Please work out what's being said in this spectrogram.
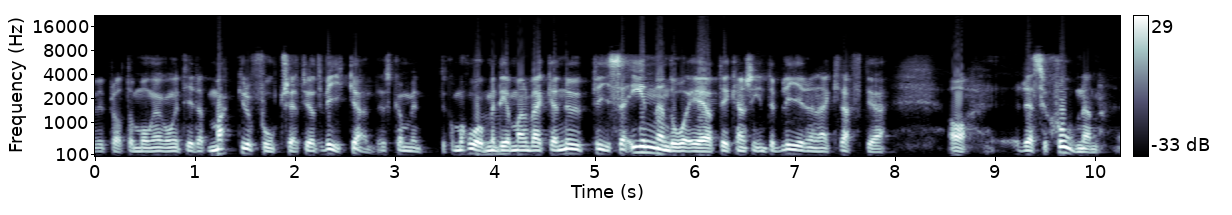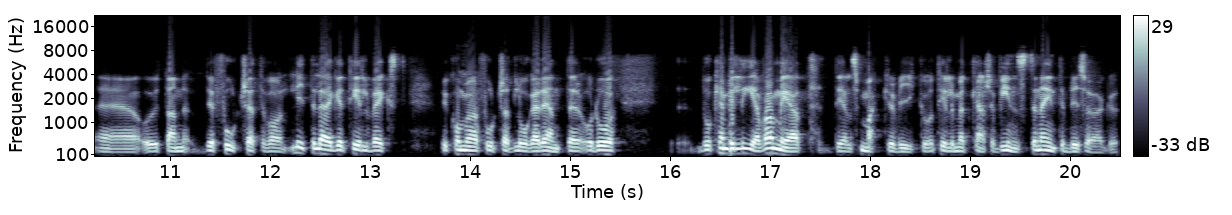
vi pratat om många gånger tidigare, att makro fortsätter ju att vika. Det ska man inte komma ihåg. Men det man verkar nu prisa in ändå är att det kanske inte blir den här kraftiga ja, recessionen, eh, utan det fortsätter vara lite lägre tillväxt. Vi kommer att ha fortsatt låga räntor och då då kan vi leva med att dels makrovika och till och med att kanske vinsterna inte blir så höga,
